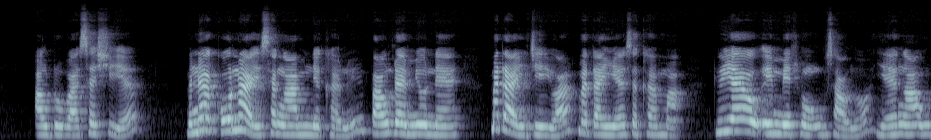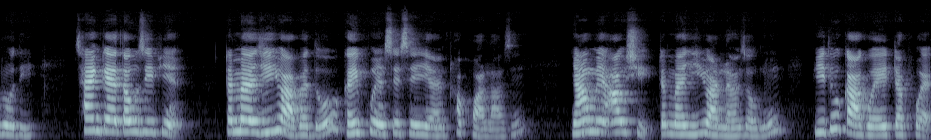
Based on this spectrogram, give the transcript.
။အောက်တိုဘာ18ရက်မနက်9:15မိနစ်ခန့်တွင်ပေါင်းတက်မြို့နယ်မှတ်တိုင်ကျေးရွာမှတ်တိုင်ရဲစခန်းမှဒုရဲအုပ်အေးမစ်ထွန်းဦးဆောင်သောရဲ9ဦးတို့သည်ဆိုင်ကယ်3စီးဖြင့်တမန်ကြီးရွာဘက်သို့ဂိတ်ဖွင့်စစ်ဆေးရန်ထွက်ခွာလာစဉ်ညောင်မင်းအောက်ရှိတမန်ကြီးရွာလမ်းဆောင်တွင်ပြည်သူ့ကာကွယ်ရေးတပ်ဖွဲ့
